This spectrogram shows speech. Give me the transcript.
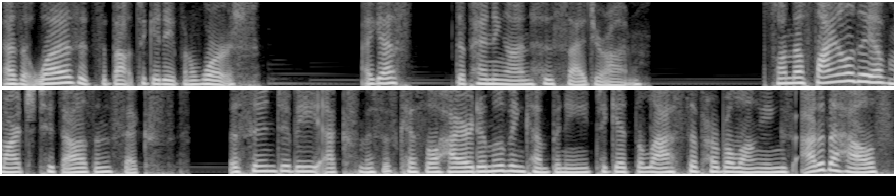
as it was. It's about to get even worse. I guess depending on whose side you're on. So, on the final day of March 2006, the soon to be ex Mrs. Kissel hired a moving company to get the last of her belongings out of the house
